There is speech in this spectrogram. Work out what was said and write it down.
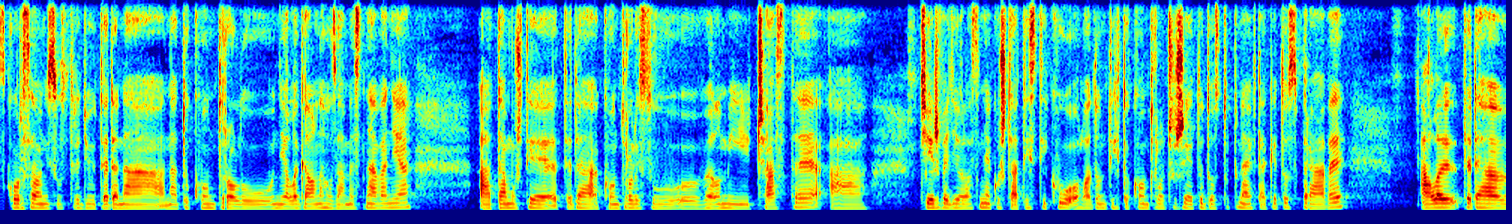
Skôr sa oni sústredujú teda na, na tú kontrolu nelegálneho zamestnávania a tam už tie teda kontroly sú veľmi časté a tiež vedie vlastne nejakú štatistiku ohľadom týchto kontrol, čiže je to dostupné aj v takéto správe. Ale teda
